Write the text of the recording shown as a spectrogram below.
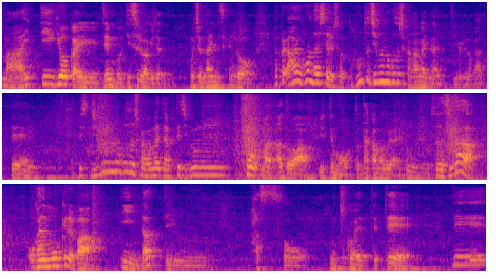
まあ、IT 業界全部をディスるわけじゃもちろんないんですけど、やっぱりああいう本出してる人って本当自分のことしか考えてないっていうのがあって、で自分のことしか考えてなくて自分と、まあ、あとは言ってもと仲間ぐらいの人たちがお金儲ければいいんだっていう発想に聞こえててで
